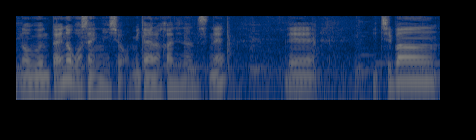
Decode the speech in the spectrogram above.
の軍隊の5000人称みたいな感じなんですね。で一番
